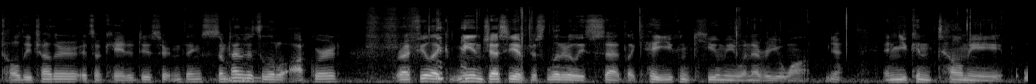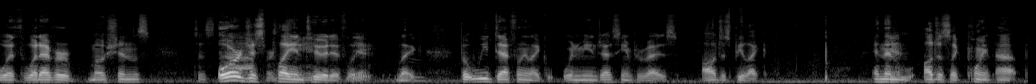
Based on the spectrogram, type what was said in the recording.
told each other it's okay to do certain things. Sometimes it's a little awkward. Where I feel like me and Jesse have just literally said like, "Hey, you can cue me whenever you want." Yeah. And you can tell me with whatever motions To or just or play change. intuitively. Yeah. Like, but we definitely like when me and Jesse improvise. I'll just be like, and then Yeah. I'll just like point up,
